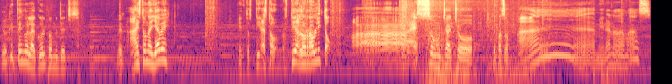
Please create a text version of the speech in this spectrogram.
Creo que tengo la culpa, muchachos. Ah, está una llave. Entonces, tira esto. Tíralo, Raulito. Ah, eso, muchacho. ¿Qué pasó? Ah, mira nada más.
